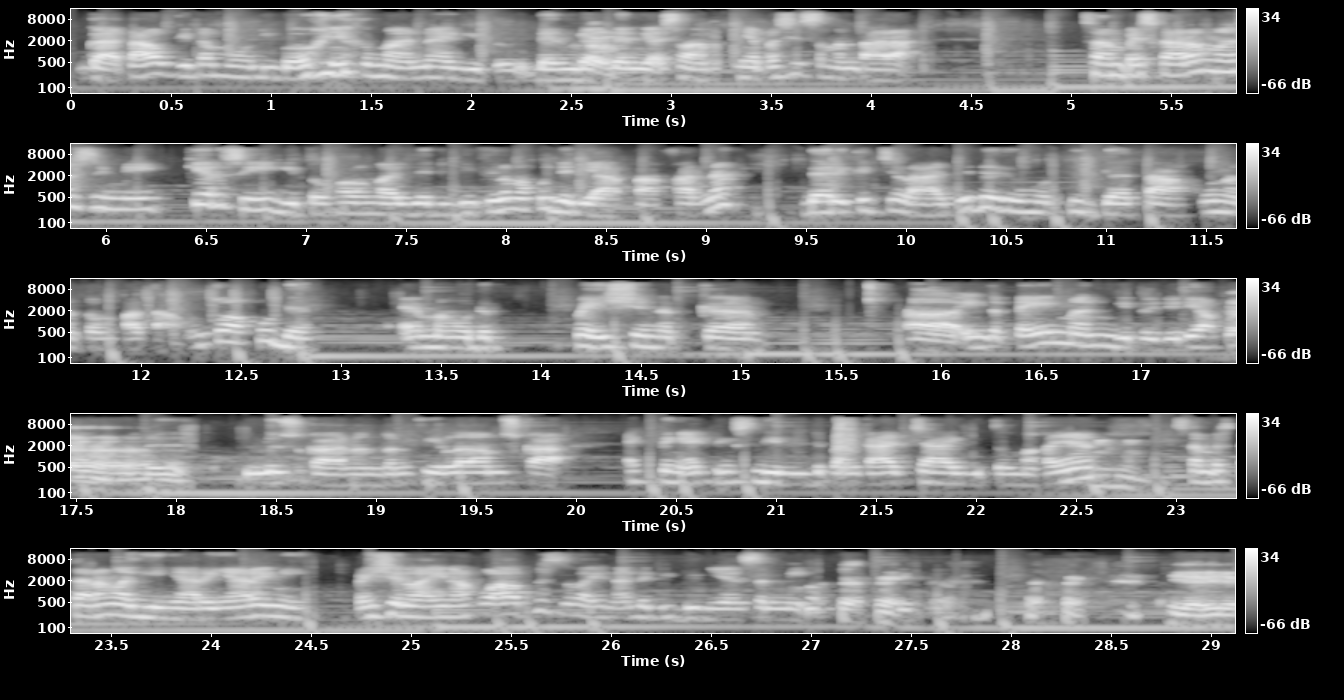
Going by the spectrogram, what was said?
nggak tahu kita mau dibawanya ke mana gitu dan nggak dan nggak selamanya pasti sementara sampai sekarang masih mikir sih gitu kalau nggak jadi di film aku jadi apa karena dari kecil aja dari umur tiga tahun atau empat tahun tuh aku udah emang udah passionate ke uh, entertainment gitu jadi aku Ah. udah dulu suka nonton film suka acting acting sendiri di depan kaca gitu makanya Mhm. sampai sekarang lagi nyari-nyari nih passion lain aku apa selain ada di dunia seni gitu. Iya iya.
